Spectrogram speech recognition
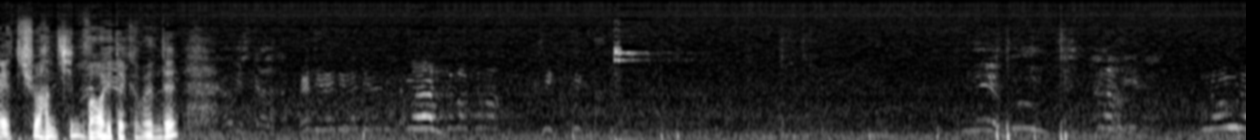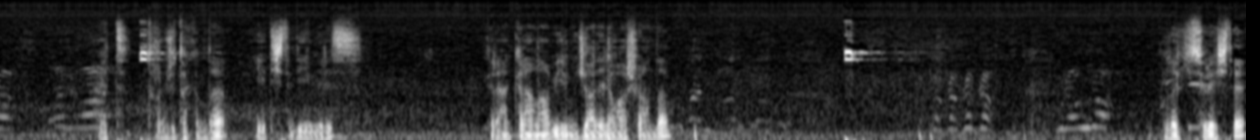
Evet şu an için mavi takım önde. Evet turuncu takımda yetişti diyebiliriz. Kıran kırana bir mücadele var şu anda. Buradaki süreçte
